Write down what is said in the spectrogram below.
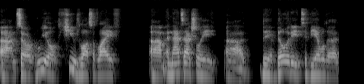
Um, so a real huge loss of life. Um, and that's actually uh, the ability to be able to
